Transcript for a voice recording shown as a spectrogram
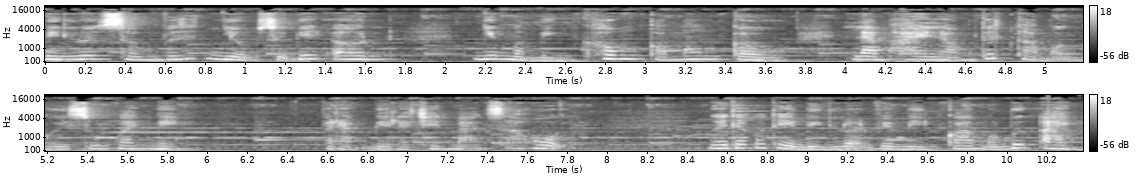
Mình luôn sống với rất nhiều sự biết ơn, nhưng mà mình không có mong cầu làm hài lòng tất cả mọi người xung quanh mình, và đặc biệt là trên mạng xã hội. Người ta có thể bình luận về mình qua một bức ảnh,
